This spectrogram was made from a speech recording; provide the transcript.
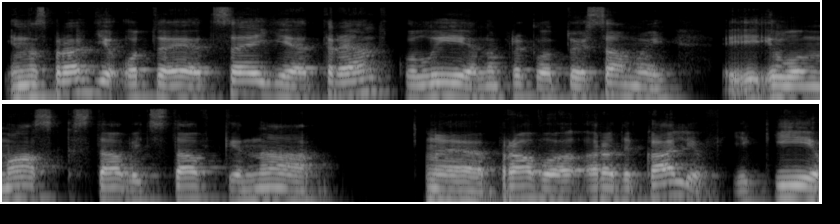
І насправді, от е, це є тренд, коли, наприклад, той самий Ілон Маск ставить ставки на е, право радикалів, які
